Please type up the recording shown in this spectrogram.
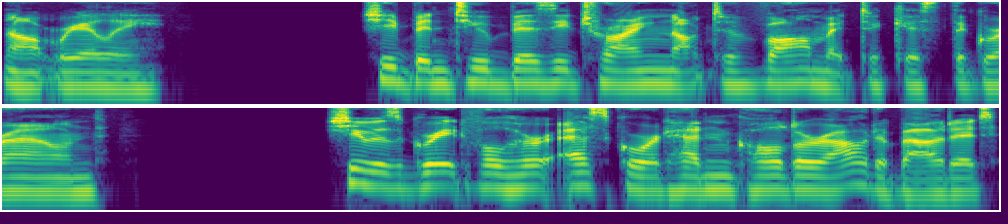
Not really. She'd been too busy trying not to vomit to kiss the ground. She was grateful her escort hadn't called her out about it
